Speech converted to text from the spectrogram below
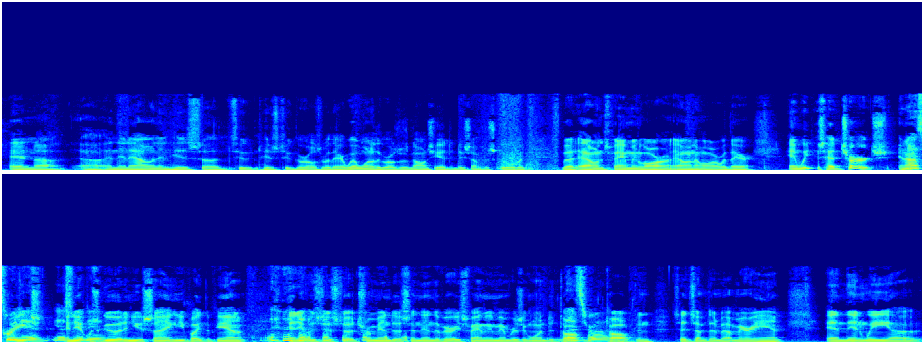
And uh, uh, and then Alan and his uh, two his two girls were there. Well, one of the girls was gone; she had to do something for school. But but Alan's family, Laura, Alan and Laura were there, and we just had church, and Yes, I preached. Yes, and it was good, and you sang, and you played the piano, and it was just uh, tremendous. And then the various family members that wanted to talk right. talked and said something about Mary Ann. And then we uh,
